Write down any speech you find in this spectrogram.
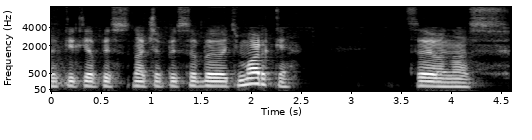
Так як я почав підсобирати марки, це у нас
